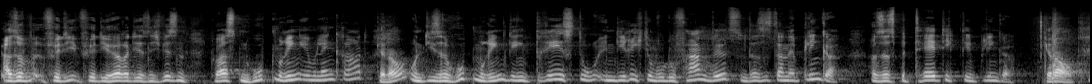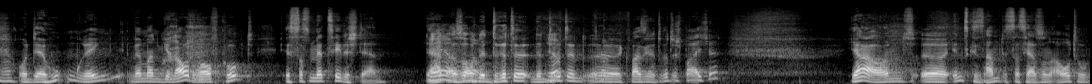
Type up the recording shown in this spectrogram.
also für die, für die Hörer, die es nicht wissen, du hast einen Hupenring im Lenkrad. Genau. Und dieser Hupenring, den drehst du in die Richtung, wo du fahren willst. Und das ist dann der Blinker. Also das betätigt den Blinker. Genau. Ja. Und der Hupenring, wenn man genau drauf guckt, ist das ein Mercedes-Stern. Der ja, hat also genau. auch eine dritte, eine dritte äh, quasi eine dritte Speiche. Ja, und äh, insgesamt ist das ja so ein Auto,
